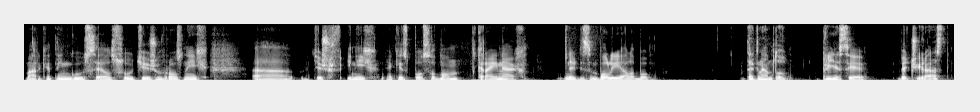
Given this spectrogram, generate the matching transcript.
marketingu, salesu tiež v rôznych, uh, tiež v iných nejakým spôsobom krajinách, kde sme boli, alebo tak nám to prinesie väčší rast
